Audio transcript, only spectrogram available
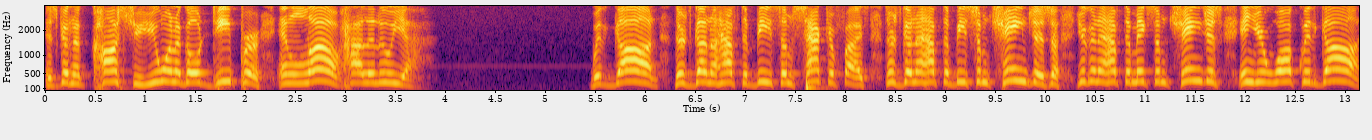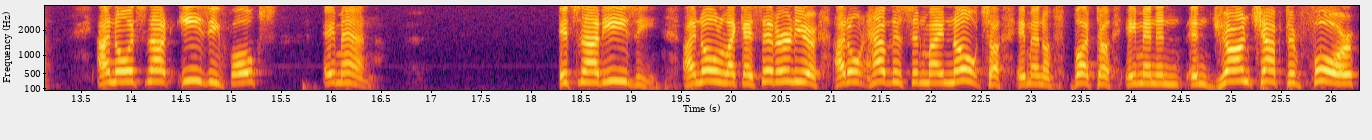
It's going to cost you. You want to go deeper in love. Hallelujah. With God, there's going to have to be some sacrifice. There's going to have to be some changes. You're going to have to make some changes in your walk with God. I know it's not easy, folks. Amen. It's not easy. I know, like I said earlier, I don't have this in my notes. Uh, amen. Uh, but, uh, amen, in, in John chapter 4,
